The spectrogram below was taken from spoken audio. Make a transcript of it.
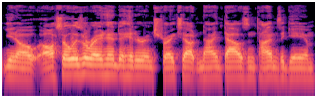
you know, also is a right handed hitter and strikes out 9,000 times a game.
